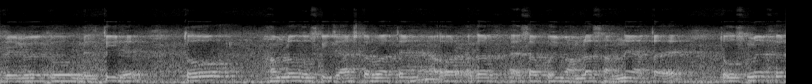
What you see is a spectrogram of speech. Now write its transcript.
रेलवे को मिलती है तो हम लोग उसकी जांच करवाते हैं और अगर ऐसा कोई मामला सामने आता है तो उसमें फिर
